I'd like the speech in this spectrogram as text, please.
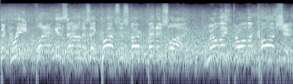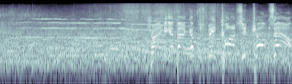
The green flag is out as they cross the start finish line. Will they throw the caution? trying to get back up to speed. Caution comes out.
